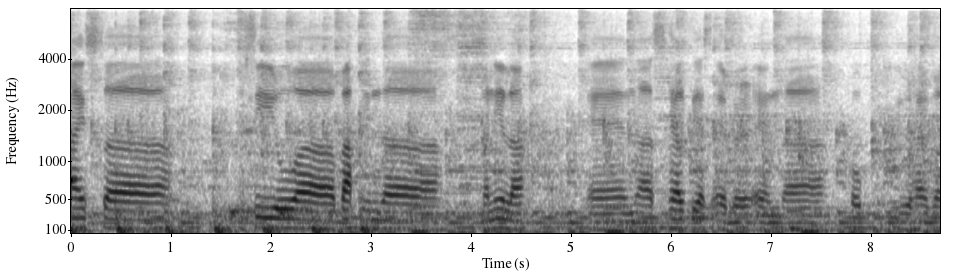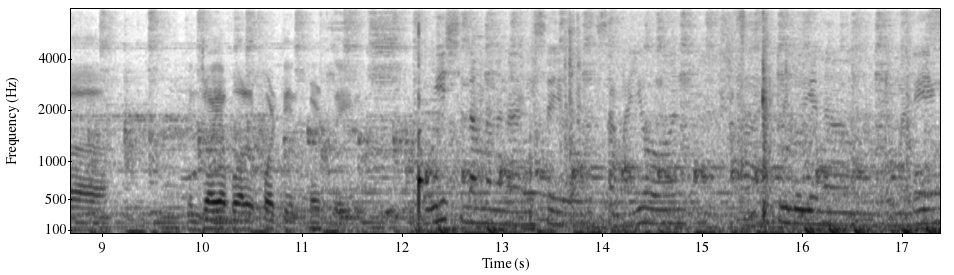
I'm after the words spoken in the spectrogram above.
Nice uh, see you uh, back in uh, Manila and as healthy as ever and uh, hope you have a enjoyable 14th birthday. Wish lang naman namin sa'yo sa ngayon. Uh, tuluyan na gumaling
